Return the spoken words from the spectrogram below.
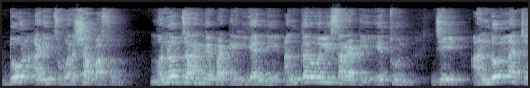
दोन अडीच वर्षापासून मनोज जरांगे पाटील यांनी अंतरवली सराटी येथून जी आंदोलनाची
